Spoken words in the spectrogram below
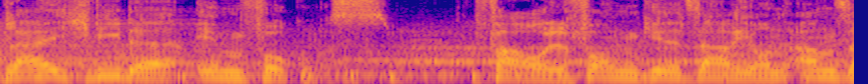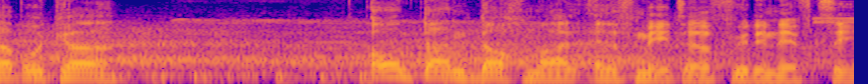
gleich wieder im Fokus. Foul von Gilsarion am Saarbrücker. Und dann doch mal Elfmeter für den FC.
